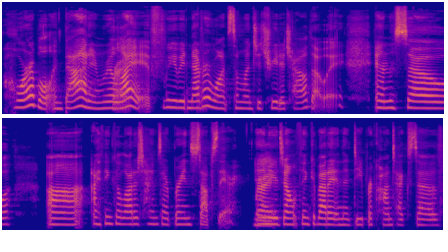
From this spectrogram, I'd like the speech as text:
horrible and bad in real Right. life. We would never want someone to treat a child that way. And so uh, I think a lot of times our brain stops there. And you don't think about it in the deeper context of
